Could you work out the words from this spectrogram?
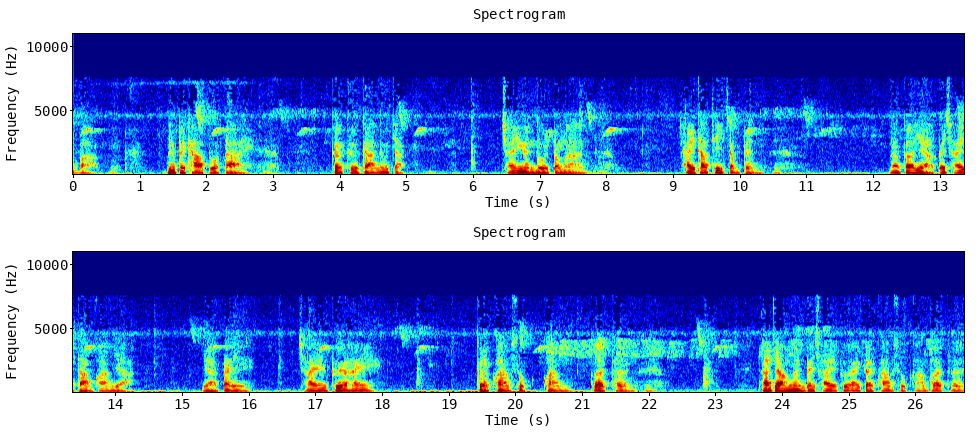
ำบาปหรือไปฆ่าตัวตาย ก็คือการรู้จักใช้เงินโดยประมาณ ใช้เท่าที่จำเป็น แล้วก็อย่าไปใช้ตามความอยาก อย่าไปใช้เพื่อให้เกิดความสุขความเพลิดเพลิน ถ้าจะเอาเงินไปใช้เพื่อให้เกิดความสุขความเพลิดเพลิน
